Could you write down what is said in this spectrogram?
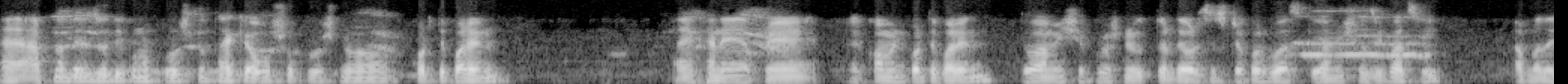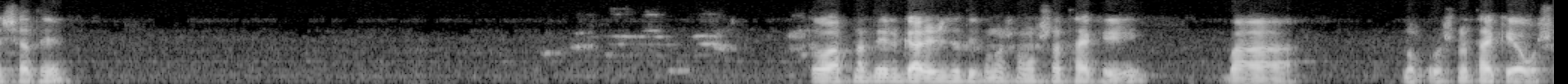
হ্যাঁ আপনাদের যদি কোনো প্রশ্ন থাকে, অবশ্য প্রশ্ন করতে পারেন। এখানে আপনি কমেন্ট করতে পারেন। তো আমি সে প্রশ্নের উত্তর দেওয়ার চেষ্টা করব। আজকে আমি সজীব আছি আপনাদের সাথে। তো আপনাদের গাড়ির যদি কোনো সমস্যা থাকে বা কোনো প্রশ্ন থাকে, অবশ্য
